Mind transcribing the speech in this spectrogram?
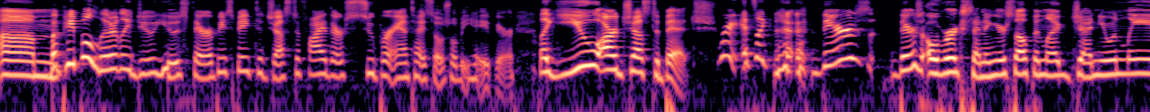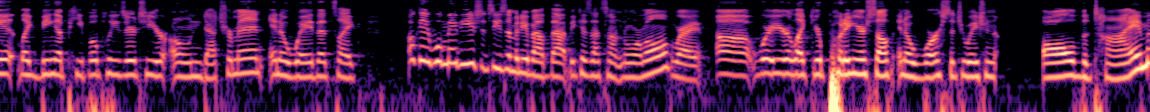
Um But people literally do use therapy speak to justify their super antisocial behavior. Like you are just a bitch. Right. It's like there's there's overextending yourself and like genuinely like being a people pleaser to your own detriment in a way that's like, okay, well maybe you should see somebody about that because that's not normal. Right. Uh where you're like you're putting yourself in a worse situation all the time.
